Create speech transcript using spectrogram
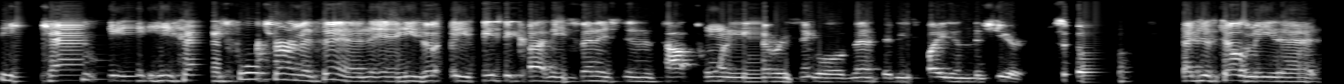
he can, he, he's had four tournaments in, and he's he's made the cut, and he's finished in the top twenty in every single event that he's played in this year. So that just tells me that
